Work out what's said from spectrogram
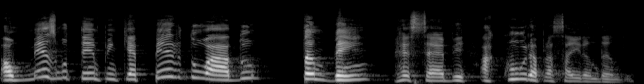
ao mesmo tempo em que é perdoado, também recebe a cura para sair andando.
